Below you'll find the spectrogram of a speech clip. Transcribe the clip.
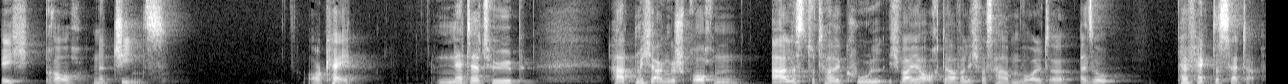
ich brauche eine Jeans. Okay, netter Typ, hat mich angesprochen, alles total cool. Ich war ja auch da, weil ich was haben wollte. Also perfektes Setup.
